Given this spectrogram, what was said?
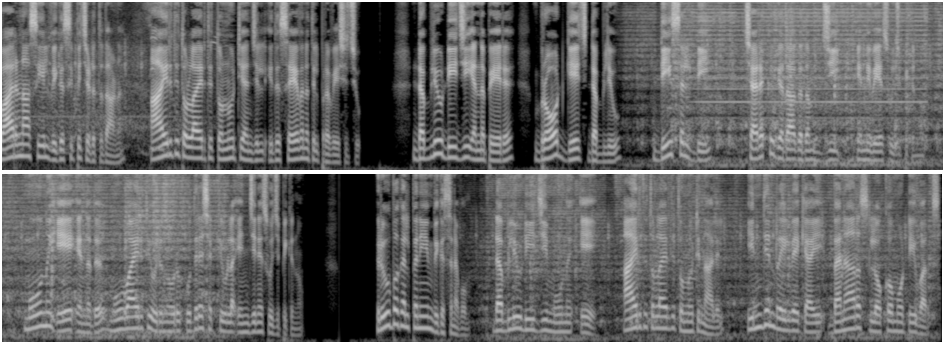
വാരണാസിയിൽ വികസിപ്പിച്ചെടുത്തതാണ്. ആയിരത്തി തൊള്ളായിരത്തി തൊണ്ണൂറ്റിയഞ്ചിൽ ഇത് സേവനത്തിൽ പ്രവേശിച്ചു. ഡബ്ല്യു ഡി ജി എന്ന പേര് broad gauge W diesel D ചരക്ക് ഗതാഗതം ജി എന്നിവയെ സൂചിപ്പിക്കുന്നു. മൂന്ന് എ എന്നത് മൂവായിരത്തി ഒരുന്നൂറ് കുതിരശക്തിയുള്ള എഞ്ചിനെ സൂചിപ്പിക്കുന്നു. രൂപകൽപ്പനയും വികസനവും. ഡബ്ല്യു ഡി ജി മൂന്ന് എ ആയിരത്തി തൊള്ളായിരത്തി തൊണ്ണൂറ്റിനാലിൽ ഇന്ത്യൻ റെയിൽവേക്കായി Banaras locomotive works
